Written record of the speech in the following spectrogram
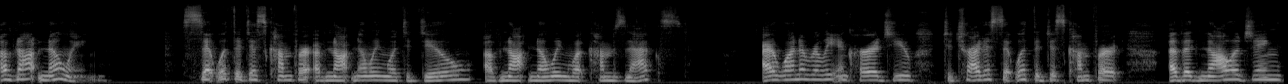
of not knowing sit with the discomfort of not knowing what to do, of not knowing what comes next. I want to really encourage you to try to sit with the discomfort of acknowledging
